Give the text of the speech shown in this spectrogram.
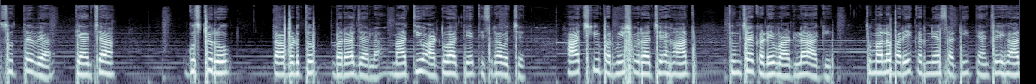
सुतव्या त्यांच्या कुष्ठरोग ताबडतोब बरा झाला. माथ्यू आठवा ते तिसरा वचन आज की परमेश्वराचे हात तुमच्याकडे वाढला आहे. तुम्हाला बरे करण्यासाठी त्यांचे हात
